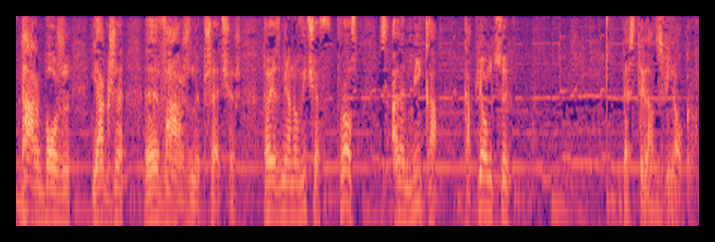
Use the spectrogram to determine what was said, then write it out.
dar Boży, jakże ważny przecież. To jest mianowicie wprost z alembika kapiący destylat z winogron.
